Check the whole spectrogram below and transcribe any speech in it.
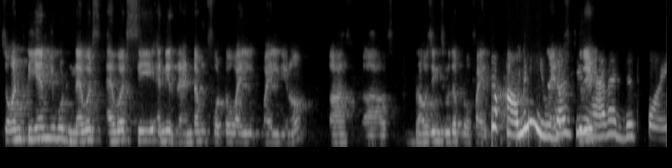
So on TM, you would never ever see any random photo while, while you know, uh, uh, browsing through the profile. So, how many users do you have at this point?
